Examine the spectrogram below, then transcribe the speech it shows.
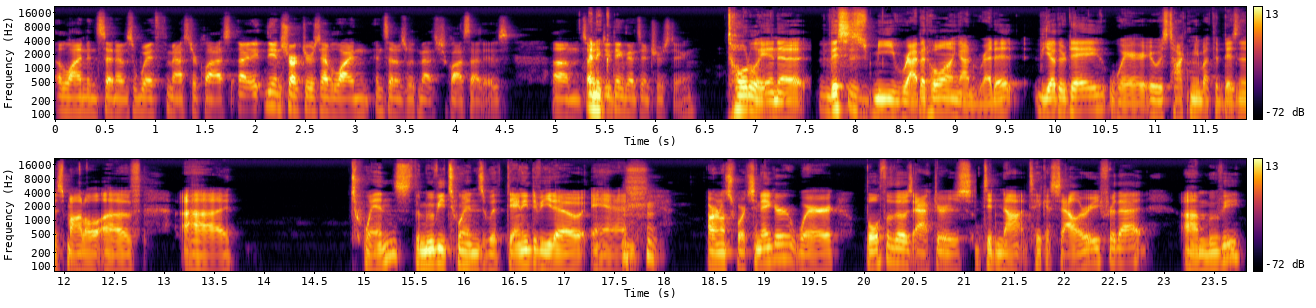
aligned incentives with masterclass. Uh, the instructors have aligned incentives with masterclass. That is, um, so And I it- think that's interesting. Totally. And uh, this is me rabbit holing on Reddit the other day where it was talking about the business model of uh, Twins, the movie Twins with Danny DeVito and Arnold Schwarzenegger, where both of those actors did not take a salary for that um, movie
